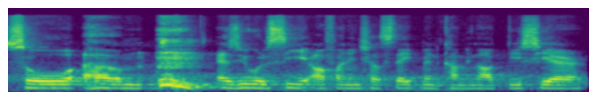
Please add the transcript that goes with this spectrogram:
So um, as you will see, our financial statement coming out this year,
